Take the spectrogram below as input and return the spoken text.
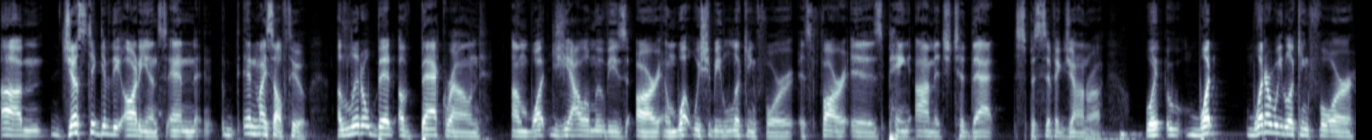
um, just to give the audience and and myself too a little bit of background on what giallo movies are and what we should be looking for as far as paying homage to that specific genre. What what what are we looking for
